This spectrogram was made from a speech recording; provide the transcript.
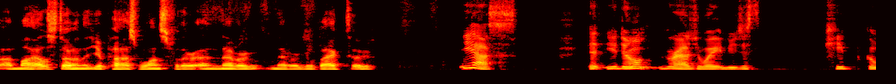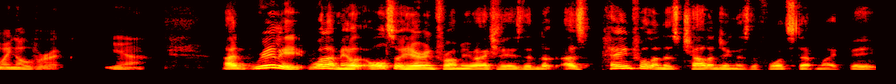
a milestone that you pass once for the and never never go back to. Yes. It you don't graduate, you just keep going over it. Yeah. And really, what I'm also hearing from you actually is that as painful and as challenging as the fourth step might be,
